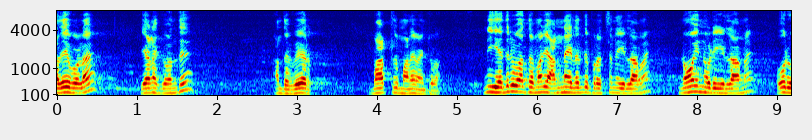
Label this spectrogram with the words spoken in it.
அதே போல் எனக்கு வந்து அந்த வேர் பாட்டில் மழை வாங்கிட்டு வா நீ எதிர்பார்த்த மாதிரி அன்னையிலேருந்து பிரச்சனை இல்லாமல் நோய் நொடி இல்லாமல் ஒரு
